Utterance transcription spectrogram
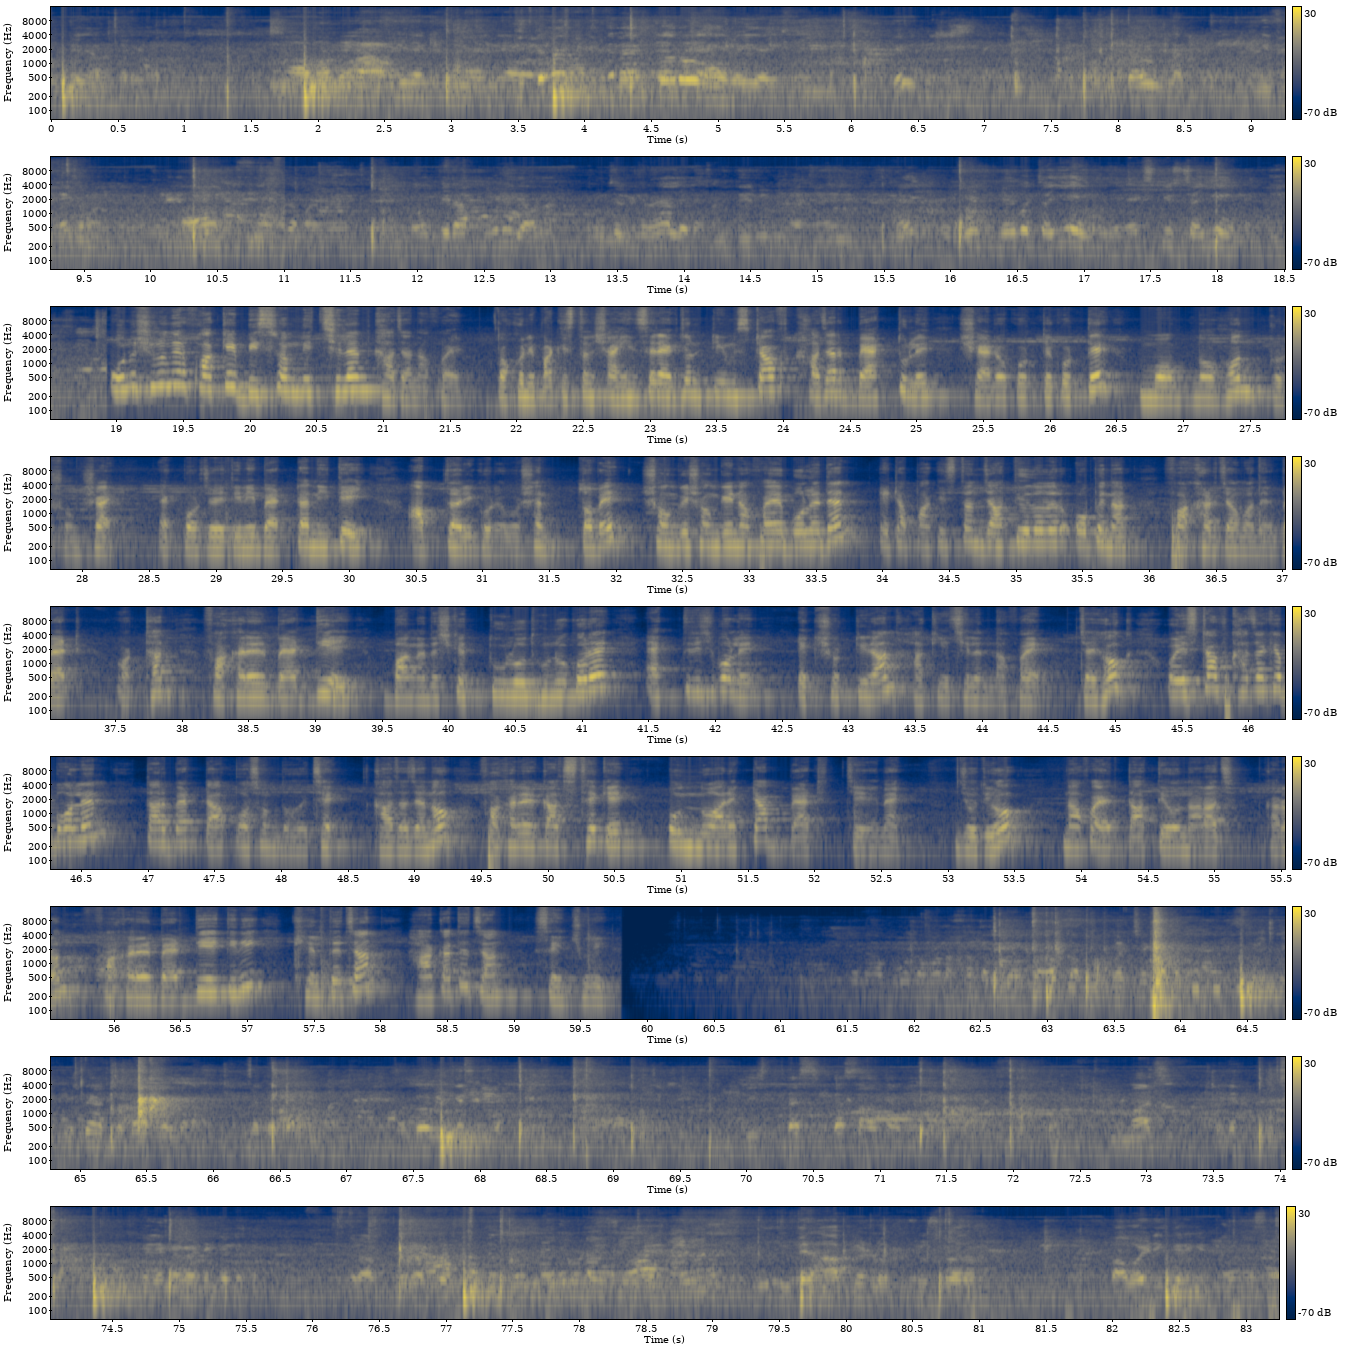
छोड़ के जाना पड़ेगा कितना कितना करो यहीं रही जाएगी क्यों करो लग ये फकर सामान जमाने में तो फिर आप पूरी जाओ ना उनसे भी नया ले लेना तेज में भी है ही नहीं नहीं, वो मेरे को चाहिए ही नहीं एक्सक्यूज चाहिए ही नहीं অনুশীলনের ফাঁকে বিশ্রাম নিচ্ছিলেন খাজা নাফায় তখনই পাকিস্তান শাহিনসের একজন টিম স্টাফ খাজার ব্যাট তুলে শ্যাডো করতে করতে মগ্ন হন প্রশংসায় এক পর্যায়ে তিনি ব্যাটটা নিতেই আবদারি করে বসেন। তবে সঙ্গে সঙ্গে নাফায়ে বলে দেন, এটা পাকিস্তান জাতীয় দলের ওপেনার ফাখার জামানের ব্যাট। অর্থাৎ ফাখারের ব্যাট দিয়েই বাংলাদেশকে তুলো ধুনো করে একত্রিশ বলে একষট্টি রান হাঁকিয়েছিলেন নাফায়ে যাই হোক, ওই স্টাফ খাজাকে বলেন, তার ব্যাটটা পছন্দ হয়েছে। খাজা যেন ফাখারের কাছ থেকে অন্য আরেকটা ব্যাট চেয়ে নেয়। যদিও নাফায়ের তাতেও নারাজ। কারণ ফাখারের ব্যাট দিয়েই তিনি খেলতে চান হাঁকাতে চান সেঞ্চুরি उसने अच्छा था खेल रहा और दो विकेट लिया बीस दस दस साल का था। मार्च चले पहले मैं बैटिंग कर लेता हूँ फिर आप फिर आप कर लो फिर उसके बाद हम पावर हिटिंग करेंगे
